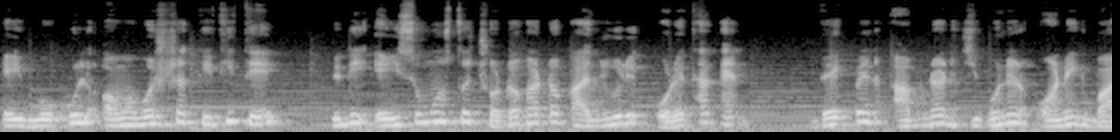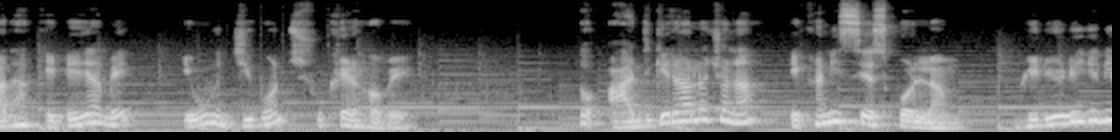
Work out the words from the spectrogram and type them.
এই বকুল অমাবস্যা তিথিতে যদি এই সমস্ত ছোটোখাটো কাজগুলি করে থাকেন, দেখবেন আপনার জীবনের অনেক বাধা কেটে যাবে এবং জীবন সুখের হবে। তো আজকের আলোচনা এখানেই শেষ করলাম। ভিডিওটি যদি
